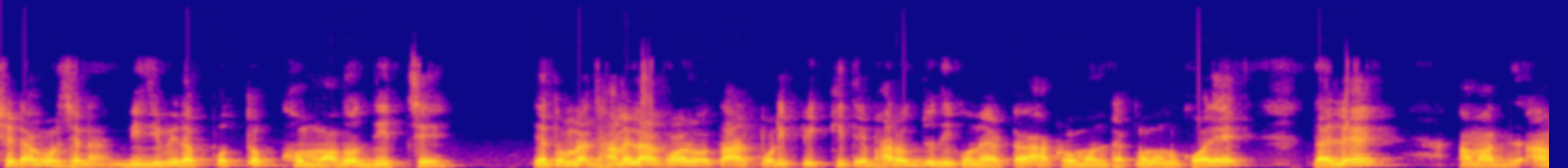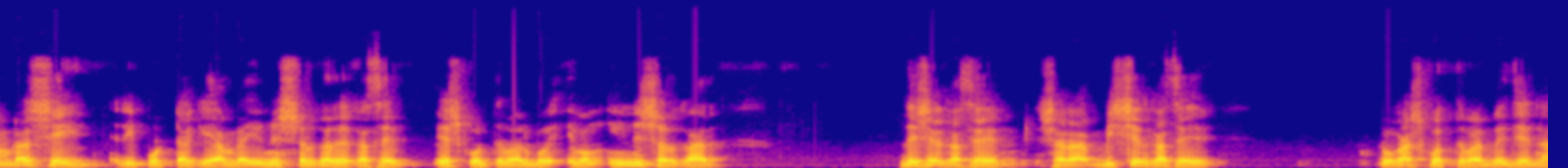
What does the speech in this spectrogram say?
সেটা করছে না। বিজেপিরা প্রত্যক্ষ মদত দিচ্ছে যে তোমরা ঝামেলা করো, তার পরিপ্রেক্ষিতে ভারত যদি কোনো একটা আক্রমণ টাক্রমণ করে তাহলে আমাদের আমরা সেই রিপোর্টটাকে আমরা ইউনিট সরকারের কাছে পেশ করতে পারব এবং ইউনিট সরকার দেশের কাছে, সারা বিশ্বের কাছে প্রকাশ করতে পারবে যে না,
